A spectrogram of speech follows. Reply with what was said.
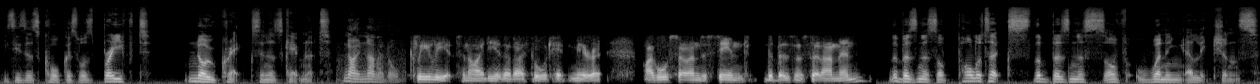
He says his caucus was briefed no cracks in his cabinet. No, none at all. Clearly, it's an idea that I thought had merit. I also understand the business that I'm in. The business of politics, the business of winning elections.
